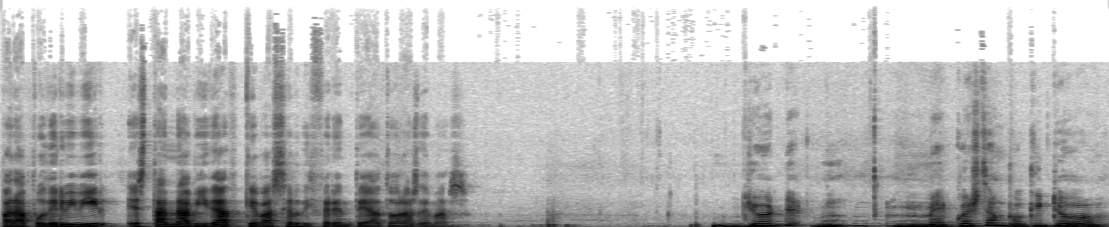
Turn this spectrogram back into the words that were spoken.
para poder vivir esta Navidad que va a ser diferente a todas las demás? yo me cuesta un poquito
